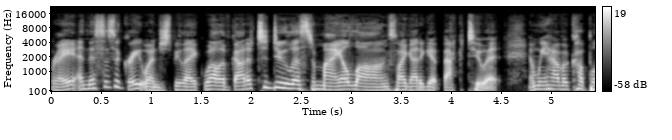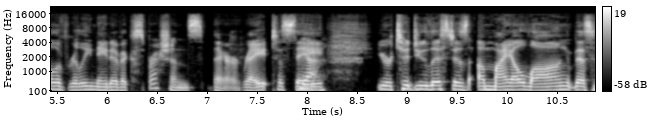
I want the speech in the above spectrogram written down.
right? And this is a great one. Just be like, well, I've got a to do list a mile long, so I got to get back to it. And we have a couple of really native expressions there, right? To say, Yeah. your to do list is a mile long, this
